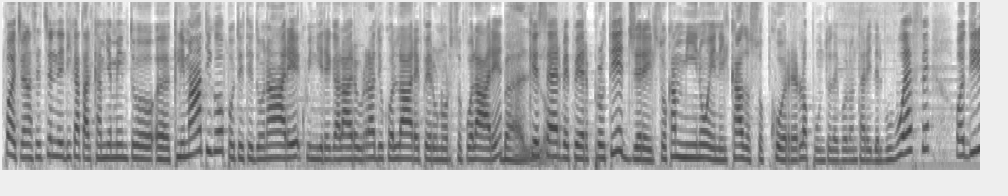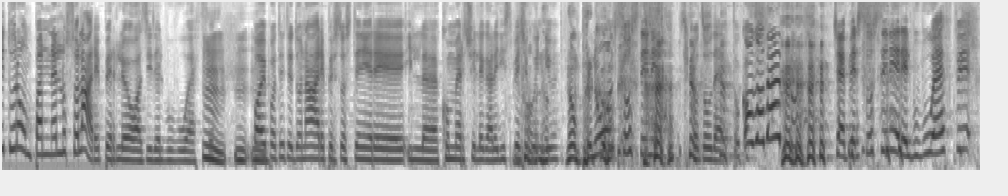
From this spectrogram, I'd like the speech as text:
Poi c'è una sezione dedicata al cambiamento eh, climatico, potete donare, quindi regalare un radiocollare per un orso polare Bello. che serve per proteggere il suo cammino e nel caso soccorrerlo appunto dai volontari del WWF o addirittura un pannello solare per le oasi del WWF. Mm, mm, Poi mm. potete donare per sostenere il commercio illegale di specie, No, quindi no, non non com- sostenere cosa ho detto? Cosa ho detto? cioè per sostenere il WWF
